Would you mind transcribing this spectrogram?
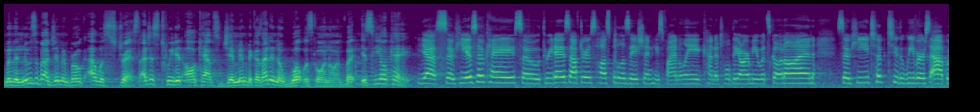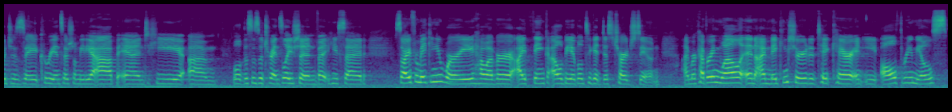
When the news about Jimin broke, I was stressed. I just tweeted all caps Jimin because I didn't know what was going on. But oh is he okay? Yes, so he is okay. So, three days after his hospitalization, he's finally kind of told the army what's going on. So, he took to the Weverse app, which is a Korean social media app, and he, um, well, this is a translation, but he said, Sorry for making you worry. However, I think I'll be able to get discharged soon. I'm recovering well and I'm making sure to take care and eat all three meals.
